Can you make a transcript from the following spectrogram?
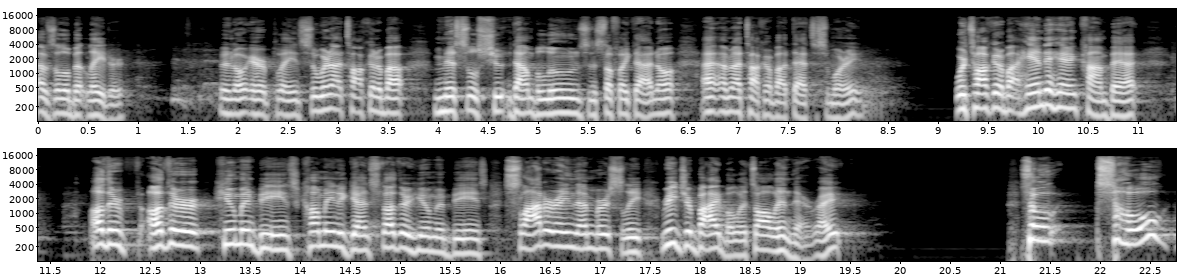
That was a little bit later. There were no airplanes. So we're not talking about missiles shooting down balloons and stuff like that. No, I, I'm not talking about that this morning. We're talking about hand to hand combat, other, other human beings coming against other human beings, slaughtering them mercilessly. Read your Bible, it's all in there, right? So, so,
